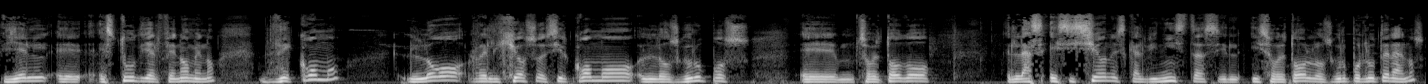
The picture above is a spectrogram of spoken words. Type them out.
Y él eh, estudia el fenómeno de cómo lo religioso, es decir, cómo los grupos, eh, sobre todo las escisiones calvinistas y, sobre todo los grupos luteranos,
